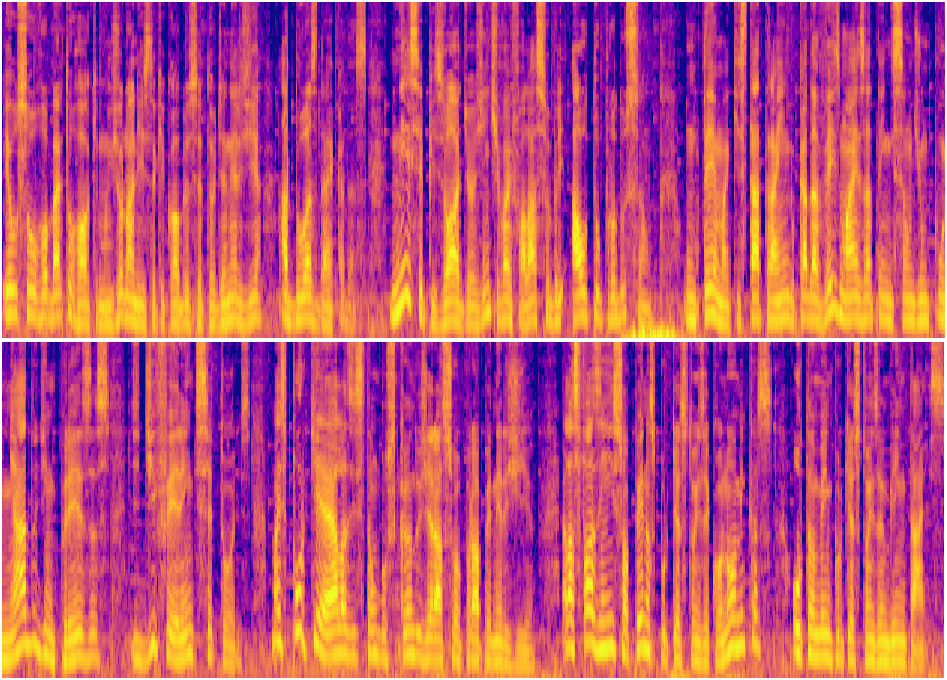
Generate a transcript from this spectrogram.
Eu sou Roberto Rockman, jornalista que cobre o setor de energia há duas décadas. Nesse episódio, a gente vai falar sobre autoprodução, um tema que está atraindo cada vez mais a atenção de um punhado de empresas de diferentes setores. Mas por que elas estão buscando gerar sua própria energia? Elas fazem isso apenas por questões econômicas ou também por questões ambientais?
